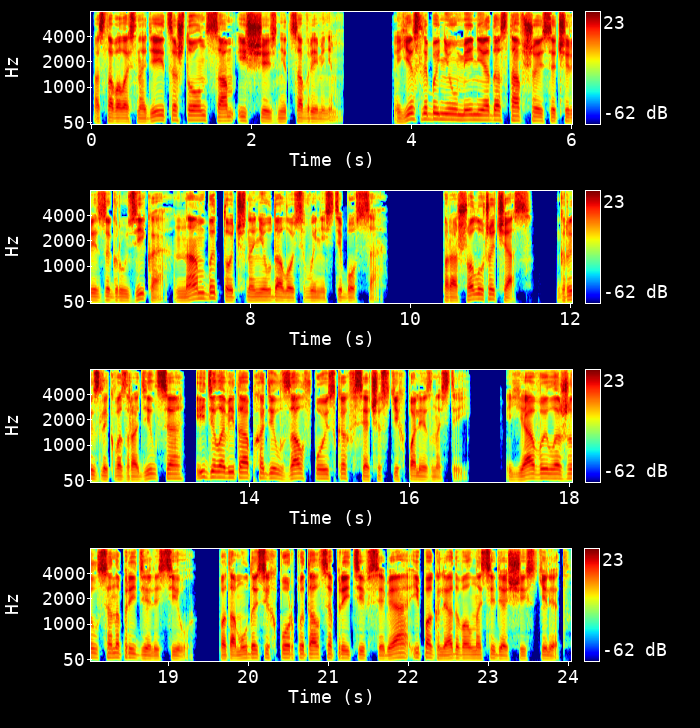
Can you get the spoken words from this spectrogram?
оставалось надеяться, что он сам исчезнет со временем. Если бы не умение, доставшееся через игру Зика, нам бы точно не удалось вынести босса. Прошел уже час. Грызлик возродился и деловито обходил зал в поисках всяческих полезностей. Я выложился на пределе сил, потому до сих пор пытался прийти в себя и поглядывал на сидящий скелет.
